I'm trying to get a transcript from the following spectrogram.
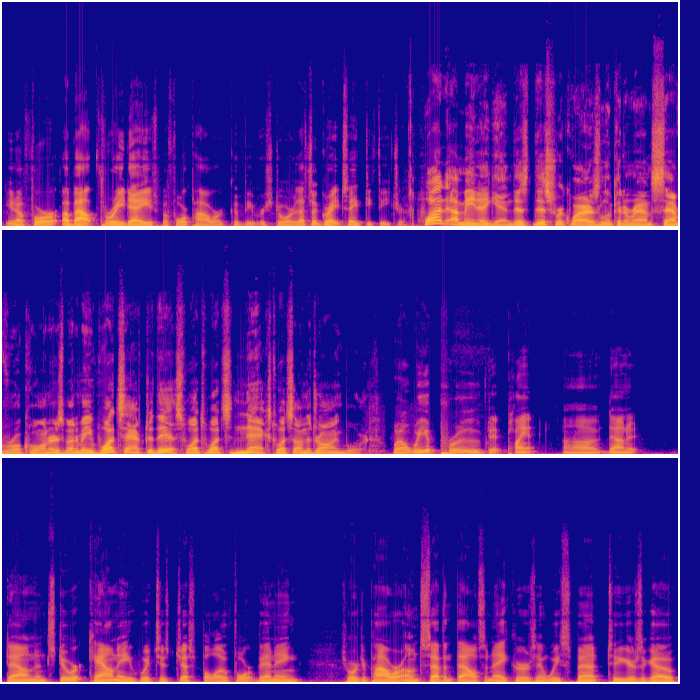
You know, for about three days before power could be restored. That's a great safety feature. What I mean, again, this this requires looking around several corners. But I mean, what's after this? What's what's next? What's on the drawing board? Well, we approved at plant uh, down at down in Stewart County, which is just below Fort Benning, Georgia Power owns 7,000 acres, and we spent two years ago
